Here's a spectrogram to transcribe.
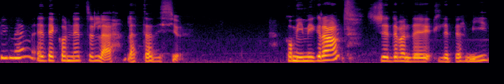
lui-même et de connaître la, tradition. Comme immigrante, j'ai demandé le permis,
